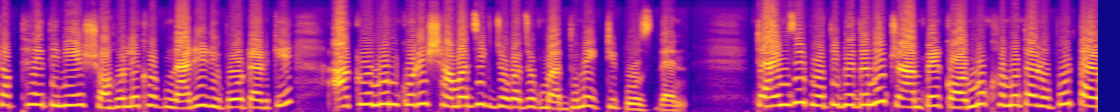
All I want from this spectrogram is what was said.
সপ্তাহে তিনি এর সহলেখক নারী রিপোর্টারকে আক্রমণ করে সামাজিক যোগাযোগ মাধ্যমে একটি পোস্ট দেন। টাইমসের প্রতিবেদনে ট্রাম্পের কর্মক্ষমতার উপর তার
